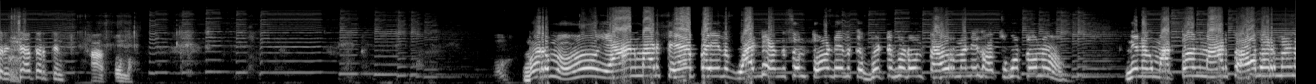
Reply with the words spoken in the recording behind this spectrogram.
ಕುಂದ್ರಿ ಚಾ ತರ್ತೀನಿ. ಹಾ ತುಂಬ ಬರ್ಮು ಯಾನ್ ಮಾಡ್ತೇಪ ಇದು ಗೊಡ್ಡ ಹೆಂಗಸನ್ ತೊಗೊಂಡ್ ಇದಕ್ ಬಿಟ್ಟು ಬಿಡು ಅಂತ ಅವ್ರ ಮನಿಗ್ ಹಚ್ಕೊಟ್ಟನು ನಿನಗ್ ಮತ್ತೊಂದ್ ಮಾಡ್ತಾ ಬರ್ಮಣ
